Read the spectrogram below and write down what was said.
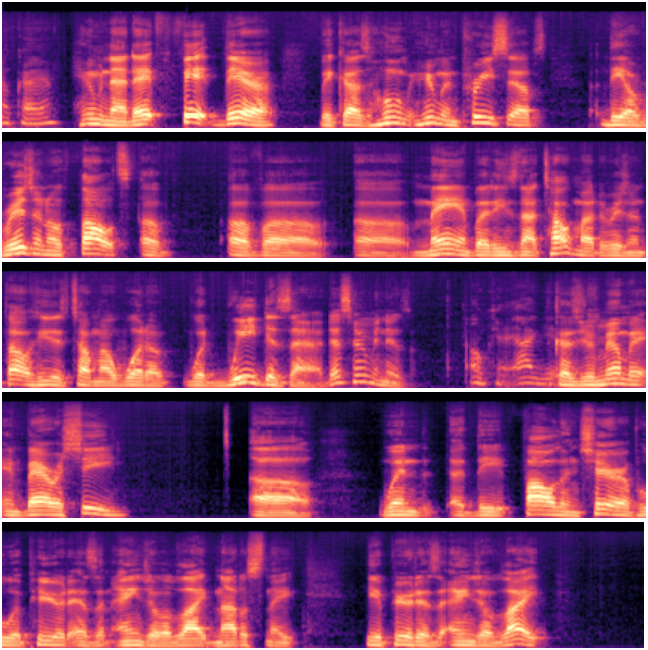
Okay. Human. Now that fit there because hum, human precepts, the original thoughts of of uh, uh, man, but he's not talking about the original thoughts. He's just talking about what uh, what we desire. That's humanism. Okay. I get Because you remember in Bereshit, uh, when uh, the fallen cherub who appeared as an angel of light, not a snake, he appeared as an angel of light.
